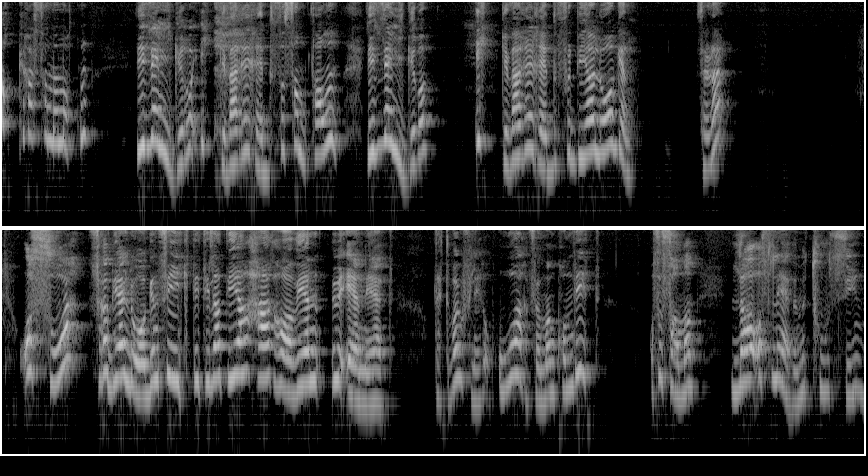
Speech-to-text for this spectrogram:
akkurat samme måten. Vi velger å ikke være redd for samtalen. Vi velger å ikke være redd for dialogen. Ser du det? Og så, fra dialogen, så gikk de til at ja, her har vi en uenighet. Dette var jo flere år før man kom dit. Og så sa man la oss leve med to syn.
